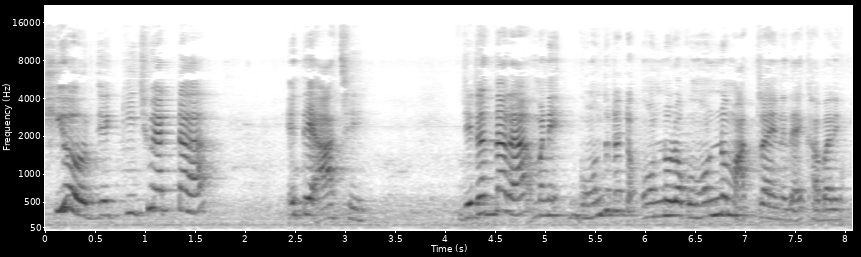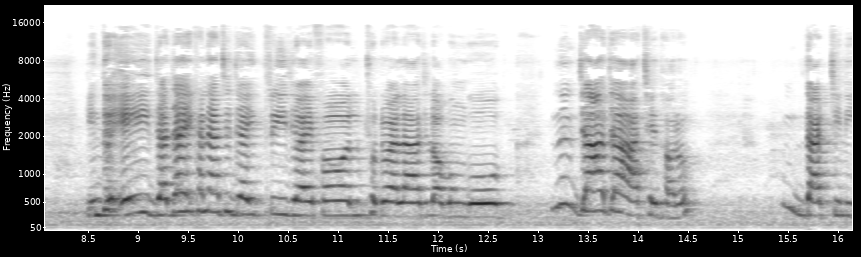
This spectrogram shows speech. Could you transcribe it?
শিওর যে কিছু একটা এতে আছে। যেটার দ্বারা মানে গন্ধটা একটা অন্যরকম, অন্য মাত্রা এনে দেয় খাবারে। কিন্তু এই যা যা এখানে আছে, জয়ত্রী, জয়ফল ছোট এলাচ লবঙ্গ, যা যা আছে ধরো, দারচিনি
